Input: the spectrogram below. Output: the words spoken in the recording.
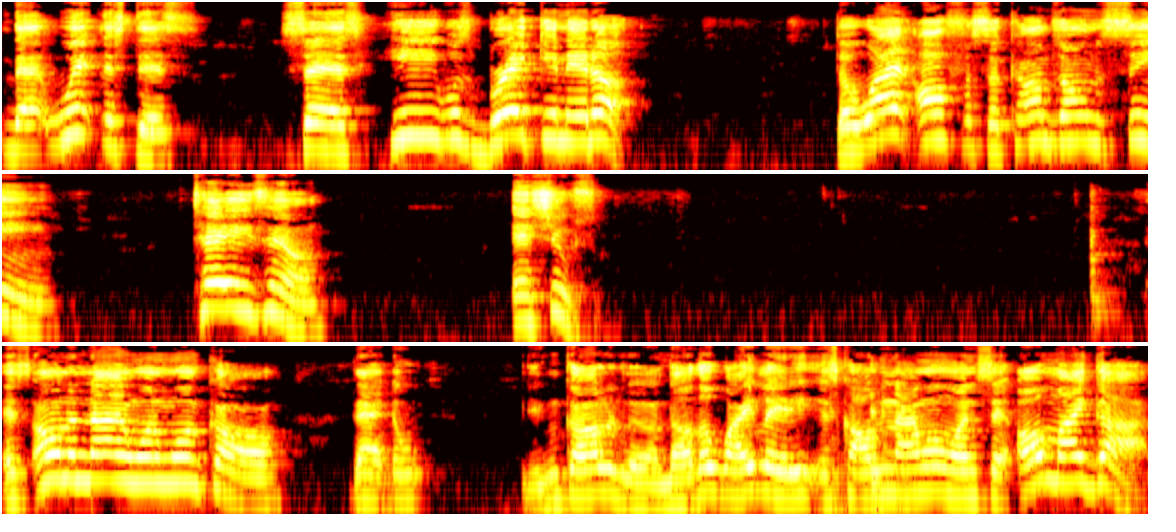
that witnessed this says he was breaking it up. The white officer comes on the scene, tase him, and shoots him. It's on the 911 call that the you can call it another white lady is calling 911 and say, "Oh my God,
